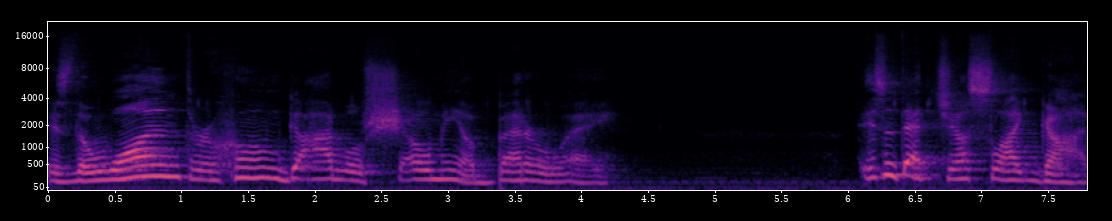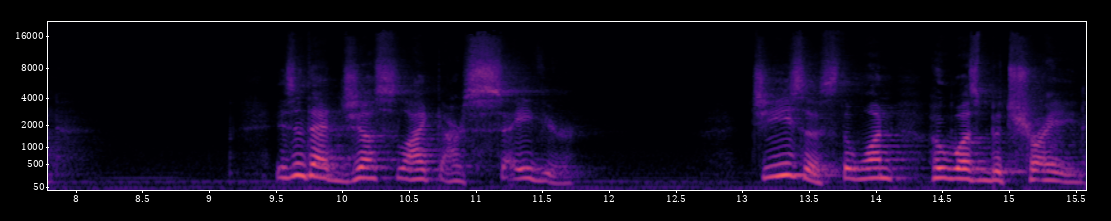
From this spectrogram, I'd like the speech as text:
is the one through whom God will show me a better way. Isn't that just like God? Isn't that just like our Savior? Jesus, the one who was betrayed,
